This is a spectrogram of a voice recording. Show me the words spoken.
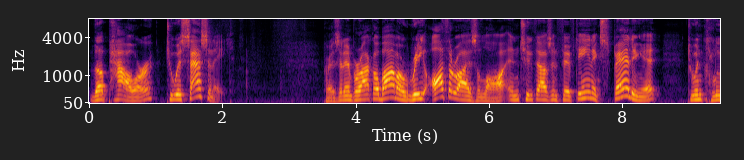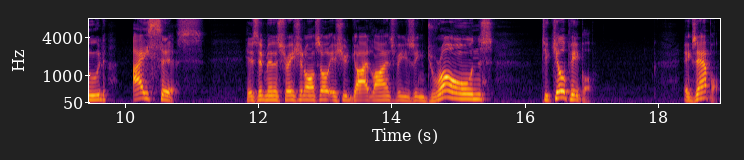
the power to assassinate President Barack Obama reauthorized the law in 2015, expanding it to include ISIS. His administration also issued guidelines for using drones to kill people. Example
